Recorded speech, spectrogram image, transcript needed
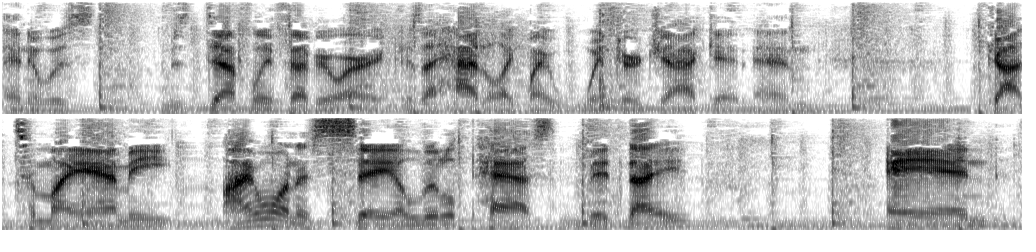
and it was was definitely February because I had like my winter jacket and got to Miami. I want to say a little past midnight, and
